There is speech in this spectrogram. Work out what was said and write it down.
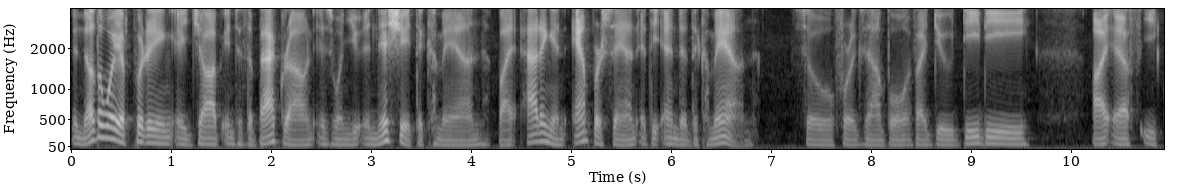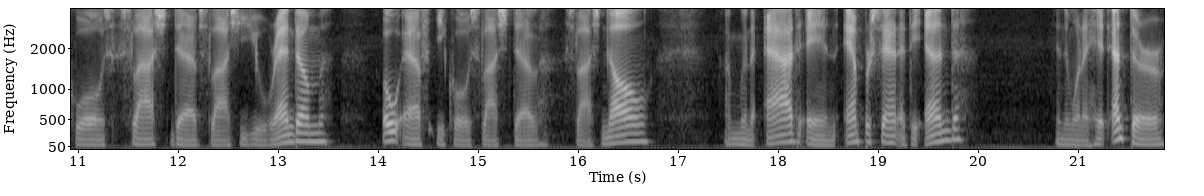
Another way of putting a job into the background is when you initiate the command by adding an ampersand at the end of the command. So for example, if I do dd if equals slash dev slash u random, of equals slash dev slash null, I'm going to add an ampersand at the end. And then when I hit enter,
